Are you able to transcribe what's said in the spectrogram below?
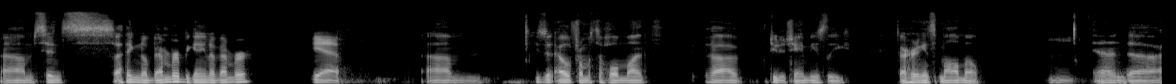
um, since I think November, beginning November. yeah. Um, he's been out for almost a whole month uh, due to Champions League. Got hurt against Malmo Mhm. and uh,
